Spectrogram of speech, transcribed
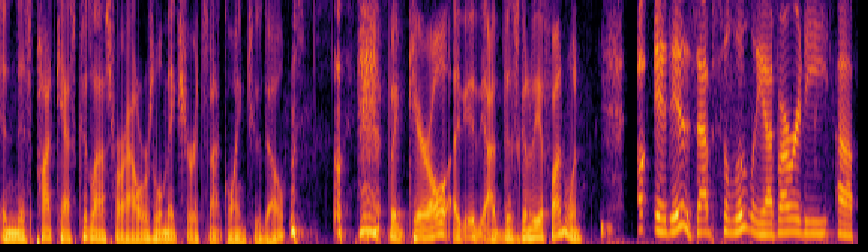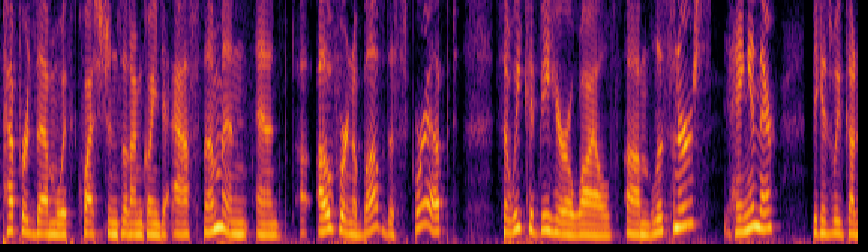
and this podcast could last for hours. We'll make sure it's not going to, though. but Carol, this is going to be a fun one. Oh, it is absolutely. I've already uh, peppered them with questions that I'm going to ask them, and and uh, over and above the script, so we could be here a while. Um, listeners, hang in there because we've got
